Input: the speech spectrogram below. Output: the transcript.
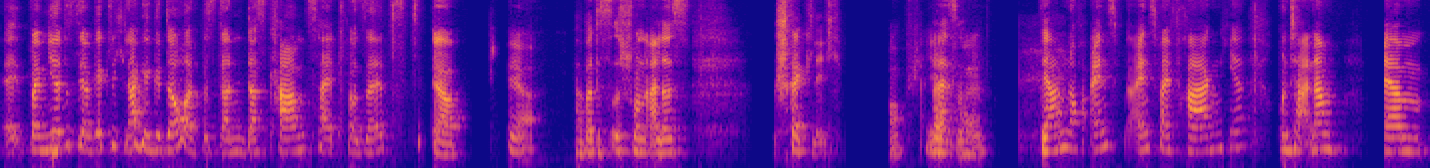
äh, bei mir hat es ja wirklich lange gedauert, bis dann das kam, zeitversetzt. Ja. Ja. Aber das ist schon alles schrecklich. Auf jeden also, Fall. Wir haben noch ein, ein, zwei Fragen hier. Unter anderem, ähm,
